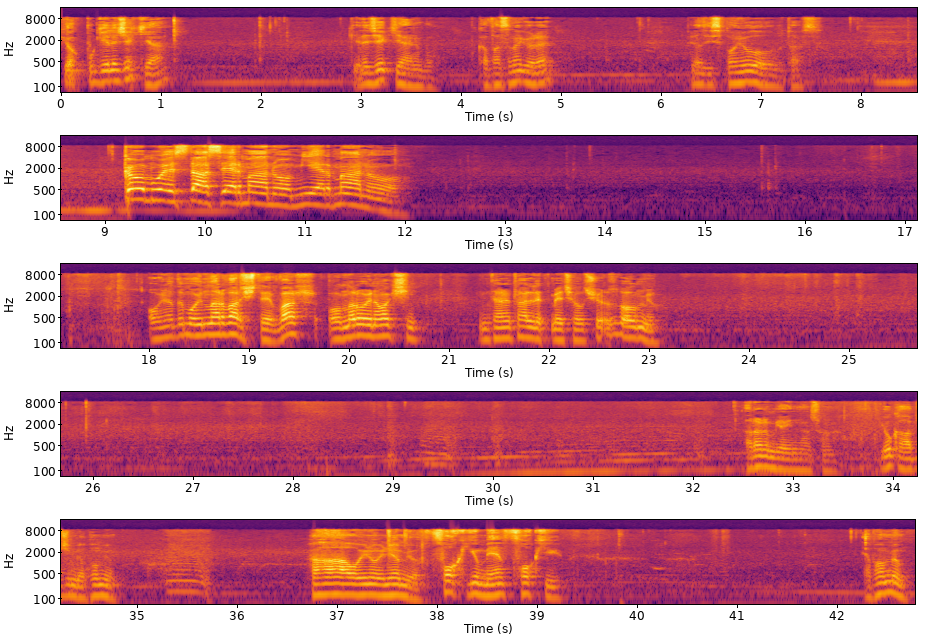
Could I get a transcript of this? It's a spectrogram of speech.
Yok bu gelecek ya. Gelecek yani bu. Kafasına göre biraz İspanyol olur bu tarz. ¿Cómo estás hermano, mi hermano? Oynadığım oyunlar var işte. Var. Onları oynamak için interneti halletmeye çalışıyoruz da olmuyor. Ararım yayından sonra. Yok abicim yapamıyorum. Ha ha ha oyun oynayamıyor. Fuck you man, fuck you. Yapamıyorum.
